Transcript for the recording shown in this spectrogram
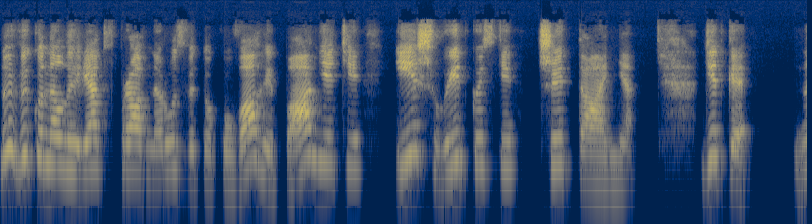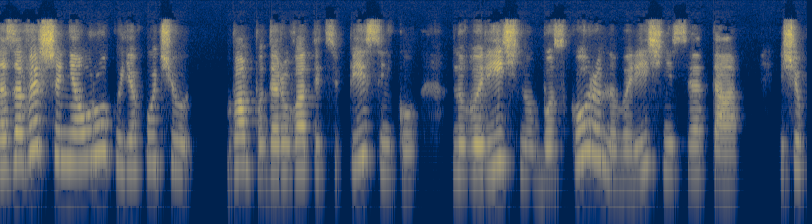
Ну і виконали ряд вправ на розвиток уваги, пам'яті і швидкості читання. Дітки, на завершення уроку я хочу вам подарувати цю пісеньку новорічну, бо скоро новорічні свята. І щоб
